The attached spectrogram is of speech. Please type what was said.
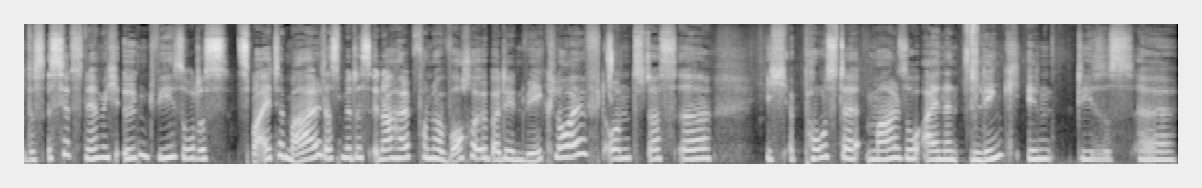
das ist jetzt nämlich irgendwie so das zweite Mal, dass mir das innerhalb von einer Woche über den Weg läuft und dass äh, ich poste mal so einen Link in dieses äh,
